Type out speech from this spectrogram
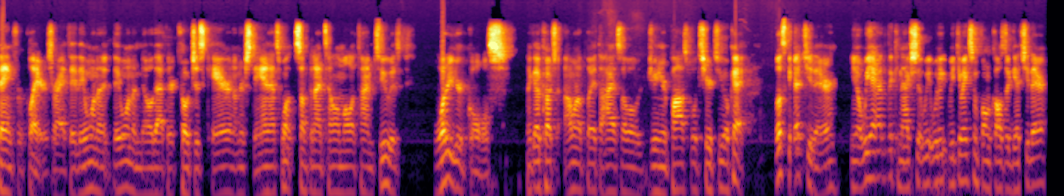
thing for players, right? They they want to they want to know that their coaches care and understand. That's what something I tell them all the time too is what are your goals? Like, oh, coach, I want to play at the highest level junior possible, tier two. Okay, let's get you there. You know, we have the connection. We, we, we can make some phone calls to get you there.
